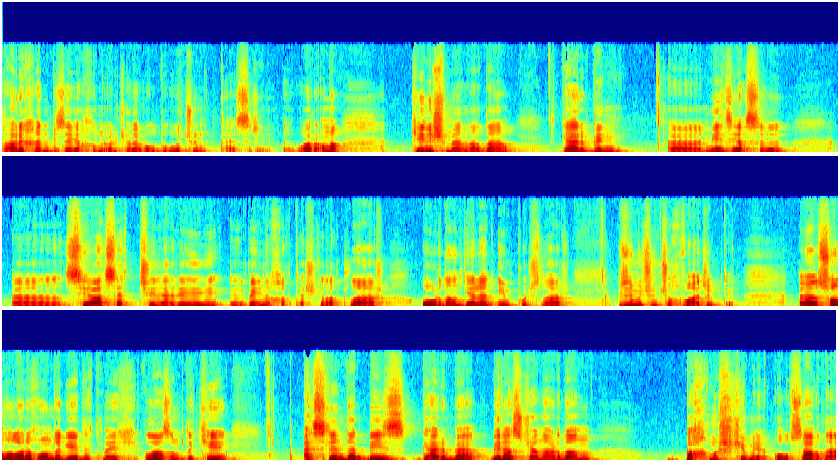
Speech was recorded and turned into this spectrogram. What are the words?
tarixən bizə yaxın ölkələr olduğu üçün təsiri var. Amma geniş mənada Qərbin mediası, siyasətçiləri, beynəlxalq təşkilatlar, oradan gələn impulslar bizim üçün çox vacibdir. Son olaraq onu da qeyd etmək lazımdır ki, Əslində biz qərbə biraz kənardan baxmış kimi olsaq da,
